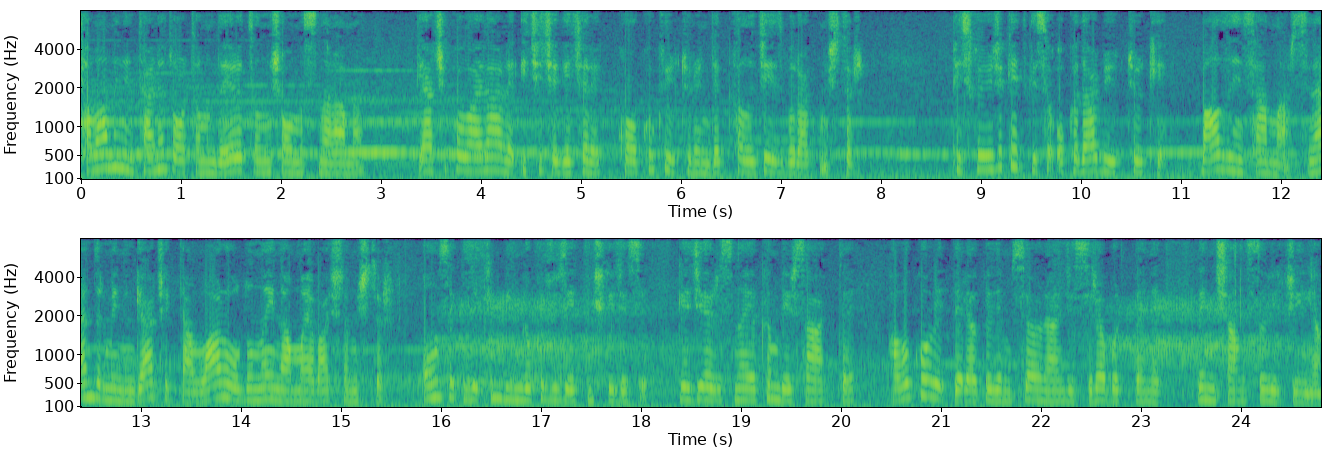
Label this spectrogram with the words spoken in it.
Tamamen internet ortamında yaratılmış olmasına rağmen gerçek olaylarla iç içe geçerek korku kültüründe kalıcı iz bırakmıştır. Psikolojik etkisi o kadar büyüktür ki bazı insanlar Slenderman'in gerçekten var olduğuna inanmaya başlamıştır. 18 Ekim 1970 gecesi gece yarısına yakın bir saatte Hava Kuvvetleri Akademisi öğrencisi Robert Bennett ve nişanlısı Virginia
